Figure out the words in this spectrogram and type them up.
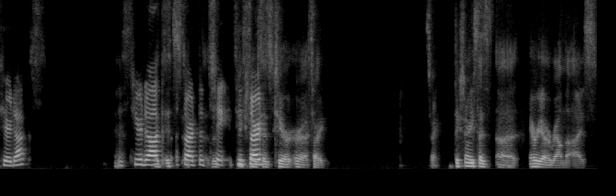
tear ducts. Yeah. His tear ducts it's- start to the change. He starts. says tear, or uh, sorry. Sorry. Dictionary says uh, area around the eyes.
